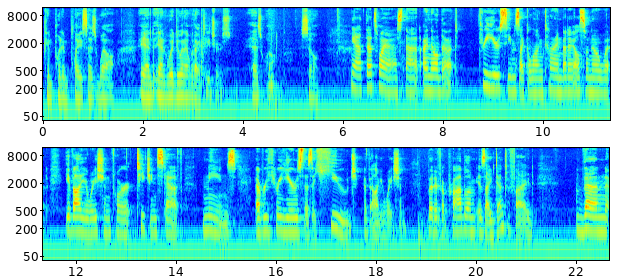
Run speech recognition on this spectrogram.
can put in place as well. And, and we're doing that with our teachers as well, so. Yeah, that's why I asked that. I know that three years seems like a long time, but I also know what evaluation for teaching staff means. Every three years, there's a huge evaluation. But if a problem is identified, then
